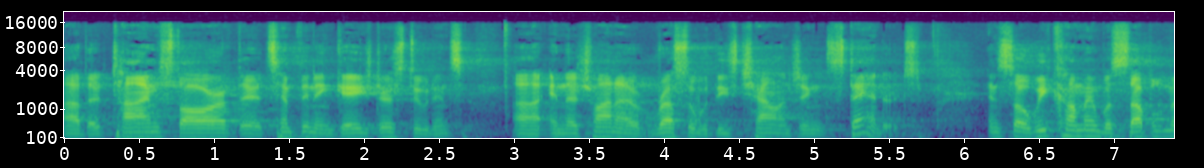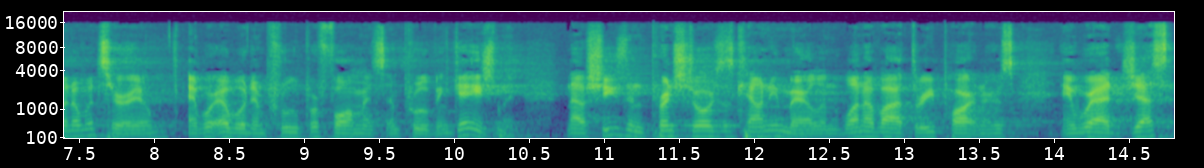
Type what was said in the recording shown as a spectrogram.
Uh, they're time starved, they're attempting to engage their students, uh, and they're trying to wrestle with these challenging standards. And so we come in with supplemental material, and we're able to improve performance, improve engagement. Now, she's in Prince George's County, Maryland, one of our three partners, and we're at just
